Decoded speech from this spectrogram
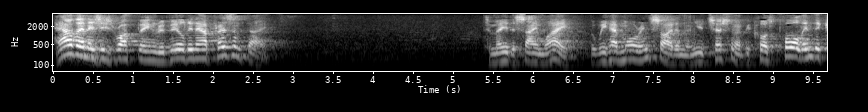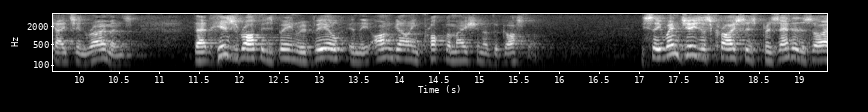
How then is his wrath being revealed in our present day? To me, the same way. But we have more insight in the New Testament because Paul indicates in Romans that his wrath is being revealed in the ongoing proclamation of the gospel. You see, when Jesus Christ is presented as the way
